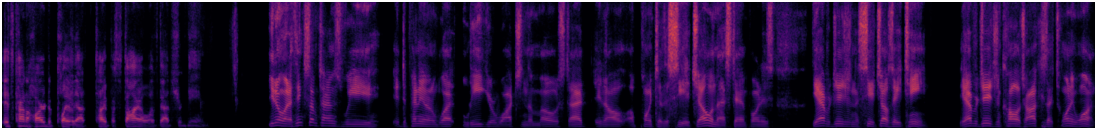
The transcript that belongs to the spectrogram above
it's kind of hard to play that type of style if that's your game. You know and i think sometimes we depending on what league you're watching the most i you know I'll, I'll point to the chl in that standpoint is the average age in the chl is 18 the average age in college hockey is like 21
